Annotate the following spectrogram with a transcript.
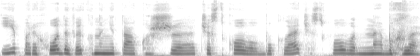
І переходи виконані також е, частково букле, частково не букле.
